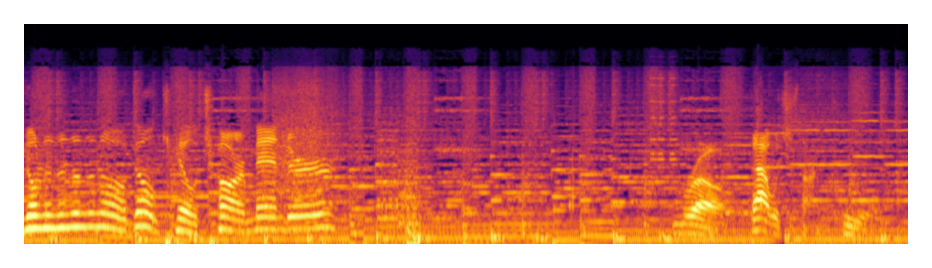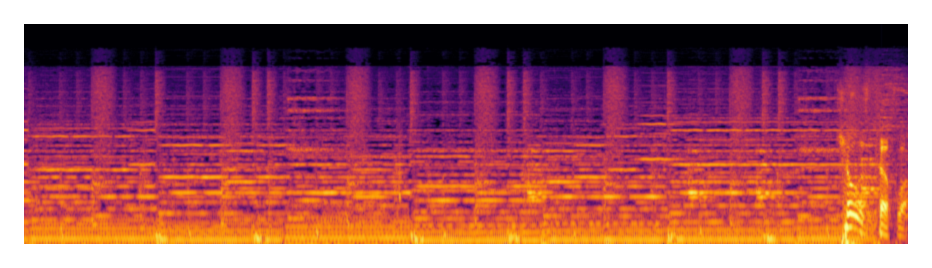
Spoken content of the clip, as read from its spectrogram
No, no, no, no, no, no! Don't kill Charmander! Bro, that was just not cool. Kill this Piplup.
